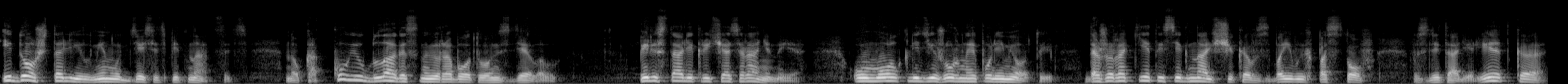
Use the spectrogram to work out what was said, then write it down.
И дождь лил минут десять-пятнадцать, но какую благостную работу он сделал! Перестали кричать раненые, умолкли дежурные пулеметы, даже ракеты сигнальщиков с боевых постов взлетали редко,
